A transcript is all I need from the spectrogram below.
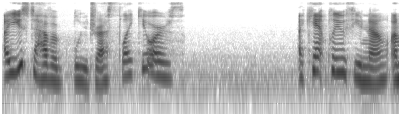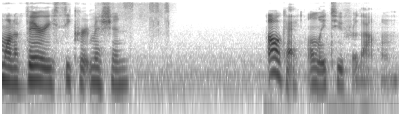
I used to have a blue dress like yours. I can't play with you now. I'm on a very secret mission. Okay, only two for that one.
